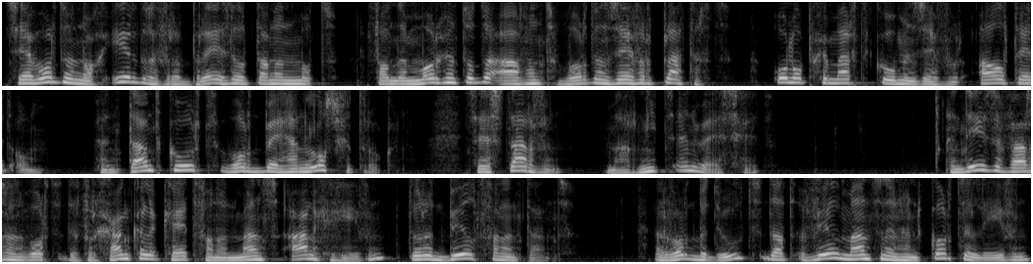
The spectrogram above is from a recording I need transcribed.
Zij worden nog eerder verbrijzeld dan een mot. Van de morgen tot de avond worden zij verpletterd. Onopgemerkt komen zij voor altijd om. Hun tentkoord wordt bij hen losgetrokken. Zij sterven, maar niet in wijsheid. In deze versen wordt de vergankelijkheid van een mens aangegeven door het beeld van een tent. Er wordt bedoeld dat veel mensen in hun korte leven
